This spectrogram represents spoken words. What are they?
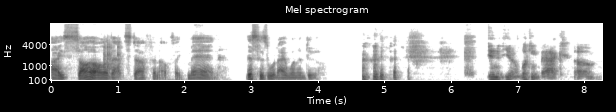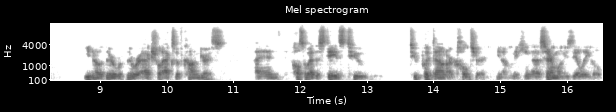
i saw all of that stuff and i was like man this is what i want to do. In you know looking back um, you know there were there were actual acts of congress and also by the states to to put down our culture you know making uh, ceremonies illegal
